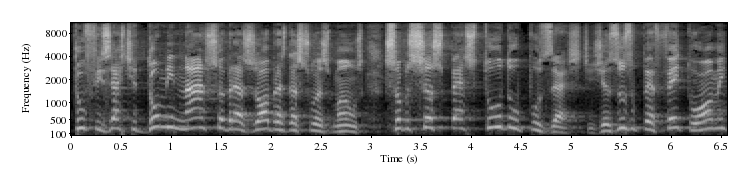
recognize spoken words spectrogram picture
Tu fizeste dominar sobre as obras das suas mãos, sobre os seus pés tudo o puseste. Jesus, o perfeito homem,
